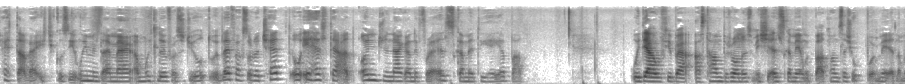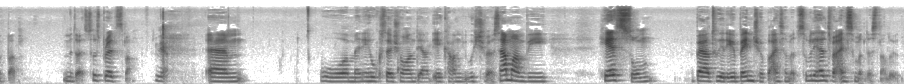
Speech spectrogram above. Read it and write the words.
hetta var ikkje gos i uimynda i mer av mitt liv fra sitt ut, og jeg blei faktisk ordet kjett, og jeg helt til at ånden nærgande for å elska meg til heia bad. Og det er jo bare, at han personen som ikke elskar meg og mitt bad, han slår ikke opp på meg eller mitt bad. Men da, så sprøytes man. Ja. Um, Og, men jeg husker ikke om det at jeg kan jo ikke være sammen vi hæsson, bare at vi er benkjøp på ensamhet, så vil jeg helst være ensamhet resten av løven.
